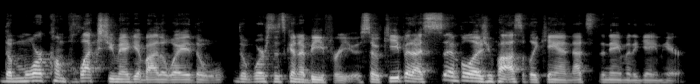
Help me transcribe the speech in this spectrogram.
the more complex you make it, by the way, the the worse it's going to be for you. So keep it as simple as you possibly can. That's the name of the game here.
